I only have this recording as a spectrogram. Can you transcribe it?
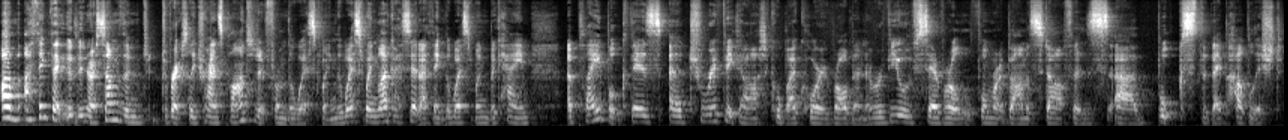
Um, I think that you know some of them directly transplanted it from the West Wing. The West Wing, like I said, I think the West Wing became a playbook. There's a terrific article by Corey Robin, a review of several former Obama staffers' uh, books that they published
